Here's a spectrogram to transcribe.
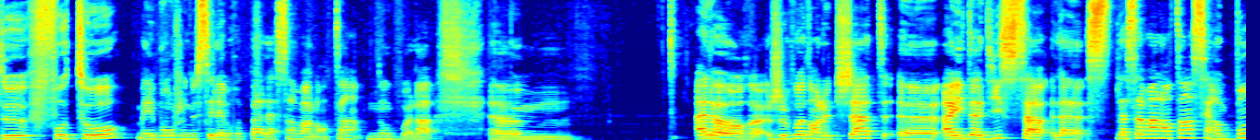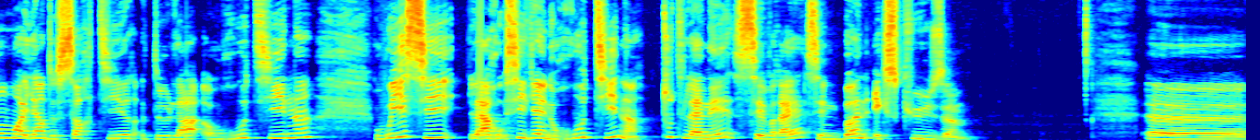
de photos, mais bon, je ne célèbre pas la Saint-Valentin, donc voilà. Euh, alors, je vois dans le chat, euh, Aïda dit la, Saint-Valentin, c'est un bon moyen de sortir de la routine. Oui, si s'il y a une routine toute l'année, c'est vrai, c'est une bonne excuse. Euh,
